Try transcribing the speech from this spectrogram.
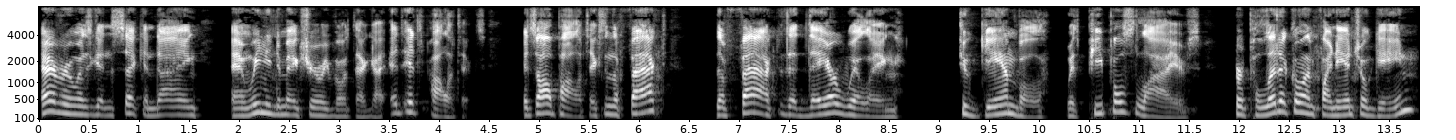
Everyone's getting sick and dying. And we need to make sure we vote that guy. It, it's politics. It's all politics. And the fact the fact that they are willing to gamble with people's lives for political and financial gain,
